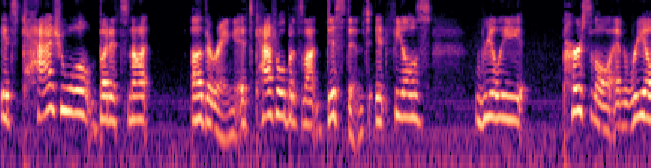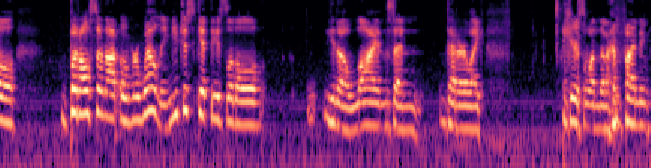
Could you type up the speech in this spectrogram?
it's casual, but it's not othering. It's casual, but it's not distant. It feels really personal and real, but also not overwhelming. You just get these little, you know, lines and that are like, here's one that I'm finding.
